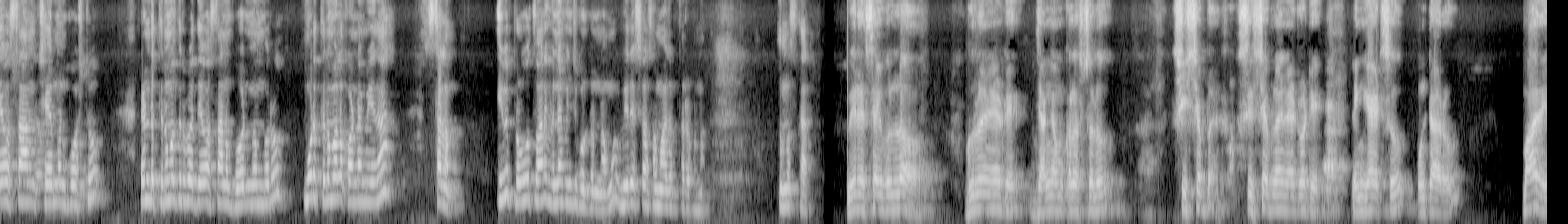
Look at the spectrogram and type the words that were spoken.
దేవస్థానం చైర్మన్ పోస్టు రెండు తిరుమల తిరుపతి దేవస్థానం బోర్డు మెంబరు మూడు తిరుమల కొండ మీద స్థలం. ఇవి ప్రభుత్వానికి విన్నపించుకుంటున్నాము వీరేశ్వర సమాజం తరఫున నమస్కారం. వీరశైవుల్లో గురువైనటువంటి జంగం కులస్తులు శిష్య శిష్యులైనటువంటి లింగాయట్స్ ఉంటారు. మాది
